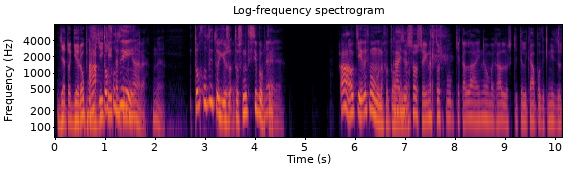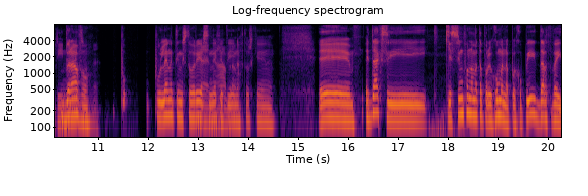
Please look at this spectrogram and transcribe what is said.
Για τον καιρό που Α, το βγήκε έχω ήταν δει. ταινιάρα. Ναι, Το έχω δει το, usual- το Συνήθεις Ύποπτοι. ναι, ναι. Α, οκ, δεν θυμόμουν αυτό το Keyser όνομα. Söze είναι αυτός που και καλά είναι ο μεγάλος και τελικά αποδεικνύεται ότι είναι. Μπράβο. έτσι. Ναι. Που λένε την ιστορία Ναι, ναι, συνέχεια α, ότι μπράβο. είναι αυτός και... ναι. Ε, εντάξει, και σύμφωνα με τα προηγούμενα που έχω πει, Darth Vader.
